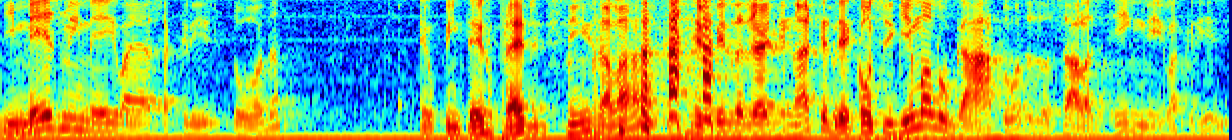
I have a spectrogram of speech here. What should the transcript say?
E mesmo em meio a essa crise toda, eu pintei o prédio de cinza lá, refiz a jardinagem, quer dizer, conseguimos alugar todas as salas em meio à crise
